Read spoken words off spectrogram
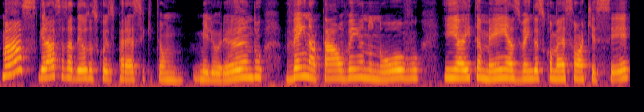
Mas, graças a Deus, as coisas parecem que estão melhorando. Vem Natal, vem Ano Novo, e aí também as vendas começam a aquecer.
